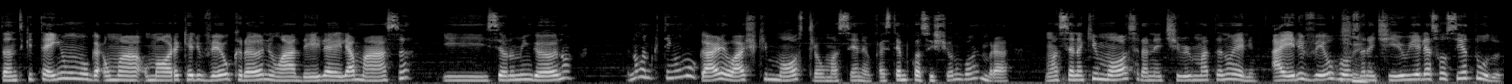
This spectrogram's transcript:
Tanto que tem um lugar, uma, uma hora que ele vê o crânio lá dele, aí ele amassa. E se eu não me engano, eu não lembro que tem um lugar, eu acho que mostra uma cena. Faz tempo que eu assisti, eu não vou lembrar. Uma cena que mostra a Neytiri matando ele. Aí ele vê o rosto Sim. da Neytiri e ele associa tudo.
